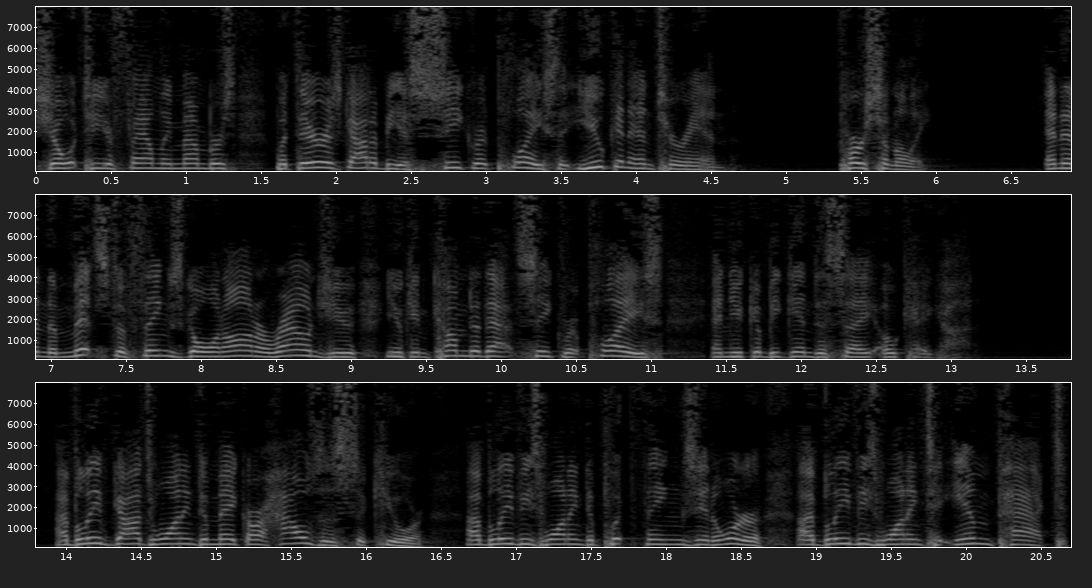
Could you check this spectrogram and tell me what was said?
show it to your family members. But there has got to be a secret place that you can enter in personally. And in the midst of things going on around you, you can come to that secret place and you can begin to say, okay, God, I believe God's wanting to make our houses secure. I believe He's wanting to put things in order. I believe He's wanting to impact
